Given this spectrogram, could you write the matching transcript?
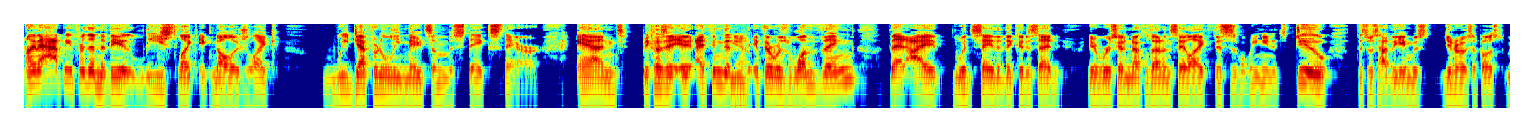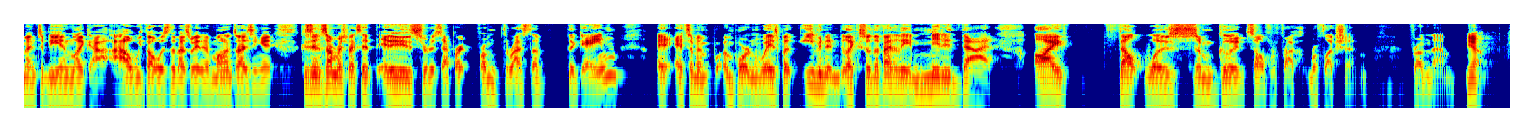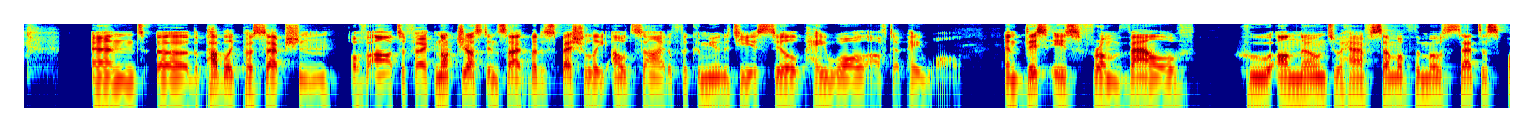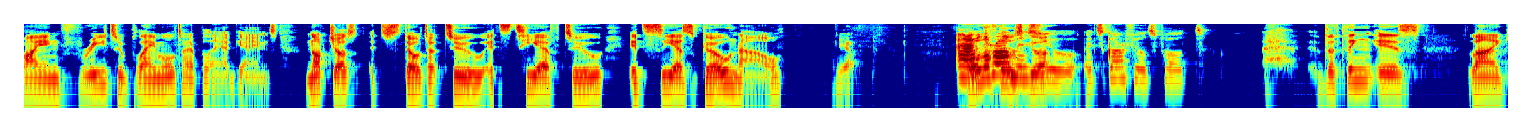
I'm happy for them that they at least like acknowledge like we definitely made some mistakes there, and because it, it- I think that Yeah. if there was one thing that I would say that they could have said, you know, we're just gonna knuckle down and say like this is what we needed to do. This was how the game was, you know, supposed meant to be, and like how we thought was the best way to monetizing it. Because in some respects, it, it is sort of separate from the rest of the game at some imp- important ways. But even in, like so, the fact that they admitted that, I felt was some good self reflection from them. Yeah and uh, the public perception of artifact not just inside but especially outside of the community is still paywall after paywall and this is from valve who are known to have some of the most satisfying free to play multiplayer games not just it's dota 2 it's tf2 it's csgo now Yeah. And All I of those promise go- you, it's Garfield's fault. the thing is like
